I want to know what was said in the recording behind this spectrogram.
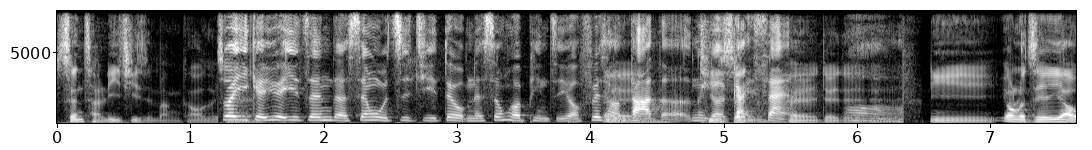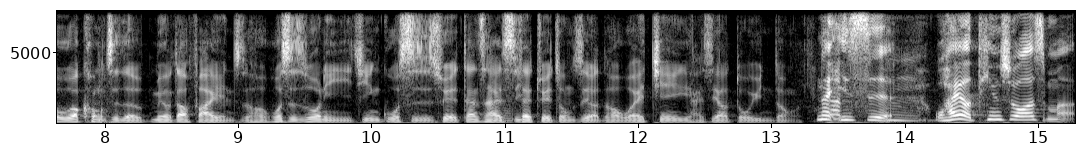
生产力其实蛮高的。所以一个月一针的生物制剂对我们的生活品质有非常大的那个改善。对对对对。你用了这些药物要控制的没有到发炎之后，或是说你已经过四十岁，但是还是在追踪治疗的话，我还建议还是要多运动。那意思，我还有听说什么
